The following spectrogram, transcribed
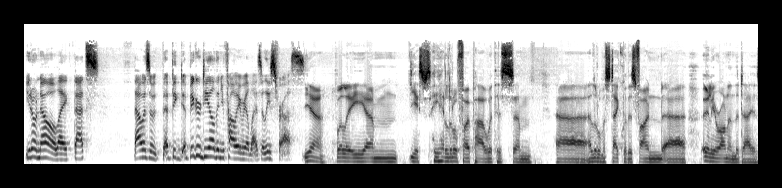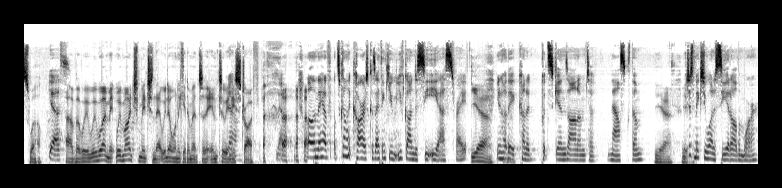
you don't know, like that's that was a, a big, a bigger deal than you probably realized, at least for us. Yeah. Well, he um, yes, he had a little faux pas with his um, uh, a little mistake with his phone uh, earlier on in the day as well. Yes. Uh, but we, we won't. We might mention that. We don't want to get him into into No. any strife. No. well, and they have it's kind of like cars because I think you you've gone to CES, right? Yeah. You know how they kind of put skins on them to mask them. yeah. Yeah. It just makes you want to see it all the more.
